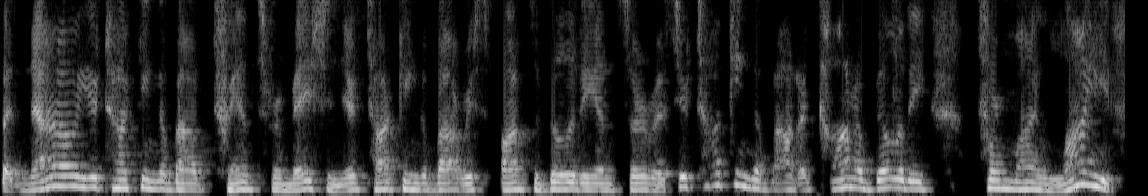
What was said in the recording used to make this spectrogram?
But now you're talking about transformation. You're talking about responsibility and service. You're talking about accountability for my life.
